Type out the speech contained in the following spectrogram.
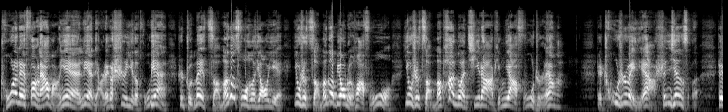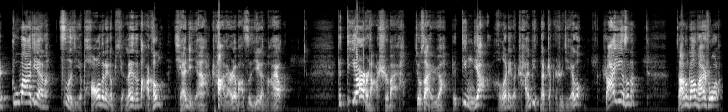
除了这放俩网页，列点这个示意的图片，是准备怎么个撮合交易，又是怎么个标准化服务，又是怎么判断欺诈评价服务质量啊？这出师未捷啊，身先死。这猪八戒呢，自己刨的这个品类的大坑，前几年啊，差点就把自己给埋了。这第二大失败啊，就在于啊，这定价和这个产品的展示结构，啥意思呢？咱们刚才说了，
